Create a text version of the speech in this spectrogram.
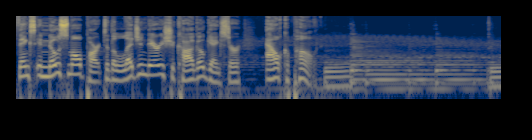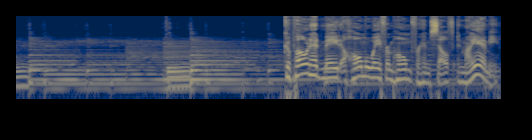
thanks in no small part to the legendary Chicago gangster Al Capone. Capone had made a home away from home for himself in Miami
